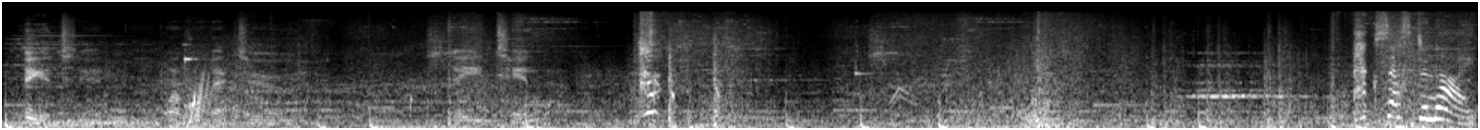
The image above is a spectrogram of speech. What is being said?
Hey it's Internet, welcome back to day 10. Access denied.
